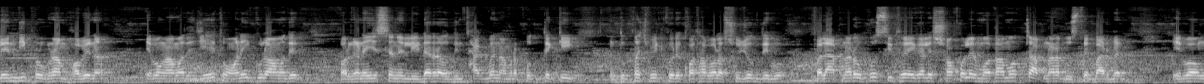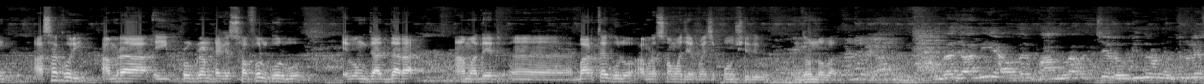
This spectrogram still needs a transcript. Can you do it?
লেন্দি প্রোগ্রাম হবে না এবং আমাদের যেহেতু অনেকগুলো আমাদের অর্গানাইজেশনের লিডাররা ওদিন থাকবেন, আমরা প্রত্যেককেই দু পাঁচ মিনিট করে কথা বলার সুযোগ দেব। ফলে আপনারা উপস্থিত হয়ে গেলে সকলের মতামতটা আপনারা বুঝতে পারবেন। এবং আশা করি আমরা এই প্রোগ্রামটাকে সফল করব এবং যার দ্বারা আমাদের বার্তাগুলো আমরা সমাজের কাছে পৌঁছে দেব। ধন্যবাদ। আমরা জানি আমাদের বাংলা হচ্ছে রবীন্দ্র নজরুলের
